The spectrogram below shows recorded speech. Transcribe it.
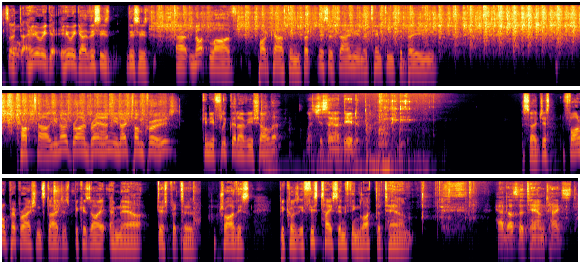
So here we go. Here we go. This is this is uh, not live podcasting, but this is Damien attempting to be cocktail. You know Bryan Brown. You know Tom Cruise. Can you flick that over your shoulder? Let's just say I did. So just final preparation stages because I am now desperate to try this. Because if this tastes anything like the town, How does the town taste?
